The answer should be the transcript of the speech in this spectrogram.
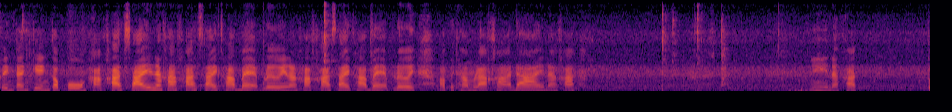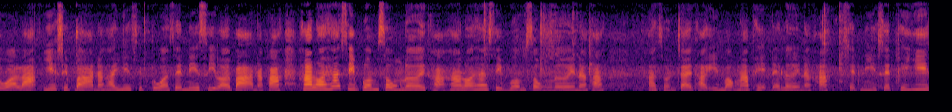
เป็นกางเกงกระโปรงค่ะค้าไซส์นะคะค้าไซส์ค้าแบบเลยนะคะค้าไซส์ค้าแบบเลย เอาไปทำราคาได้นะคะ นี่นะคะตัวละ 20 บาทนะคะ 20 ตัวเส้นนี้ 400 บาทนะคะ 550 รวมส่งเลยค่ะ 550 รวมส่งเลยนะคะ ถ้าสนใจทักอินบ็อกหน้าเพจได้เลยนะคะ เซตนี้เซตที่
